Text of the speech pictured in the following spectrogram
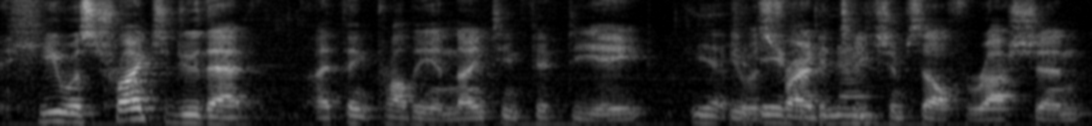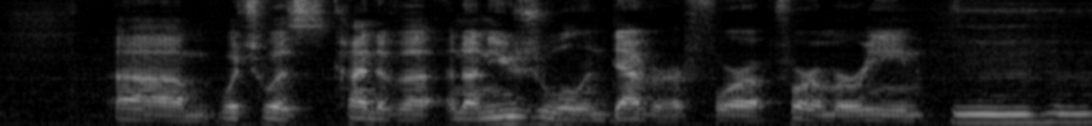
he was trying to do that. I think probably in 1958. yeah. He was 58, trying to 59. teach himself Russian, um, which was kind of a, an unusual endeavor for a, for a Marine. Mm-hmm.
